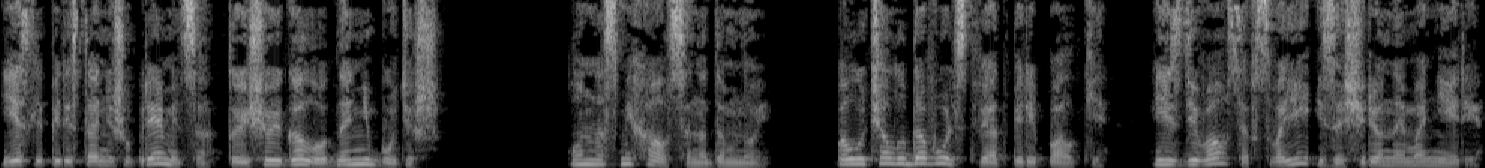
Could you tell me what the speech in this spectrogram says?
Если перестанешь упрямиться, то еще и голодной не будешь. Он насмехался надо мной, получал удовольствие от перепалки и издевался в своей изощренной манере.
